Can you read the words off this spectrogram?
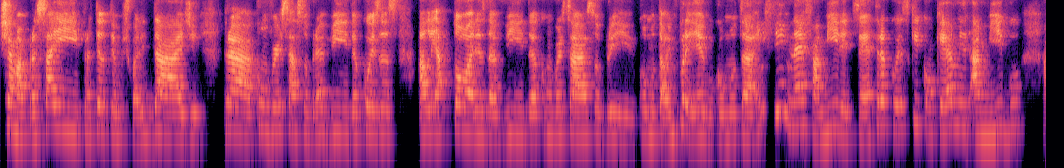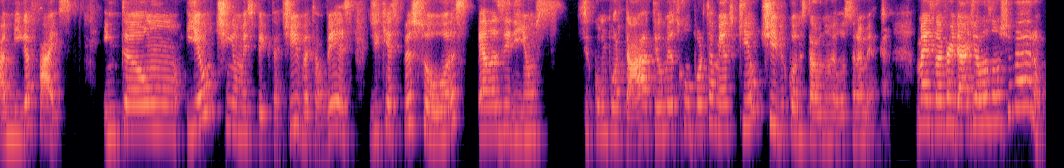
chamar para sair, para ter o tempo de qualidade, para conversar sobre a vida, coisas aleatórias da vida, conversar sobre como tá o emprego, como tá, enfim, né, família, etc, coisas que qualquer amigo, amiga faz. Então, e eu tinha uma expectativa, talvez, de que as pessoas, elas iriam se comportar, ter o mesmo comportamento que eu tive quando estava no relacionamento. Mas na verdade elas não tiveram.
